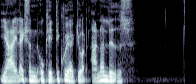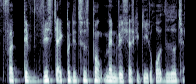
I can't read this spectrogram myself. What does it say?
jeg er heller ikke sådan, okay, det kunne jeg have gjort anderledes. For det vidste jeg ikke på det tidspunkt, men hvis jeg skal give et råd videre til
